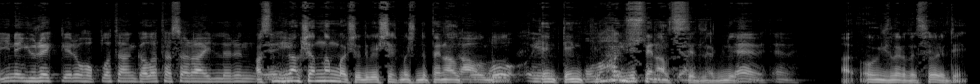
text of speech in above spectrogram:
yine yürekleri hoplatan Galatasaraylıların Aslında e, dün akşamdan başladı Beşiktaş maçında penaltı ya oldu. o, e, Tem, tem, temlik penaltı yani. istediler biliyorsun. Evet evet. Oyunculara da söyledi.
